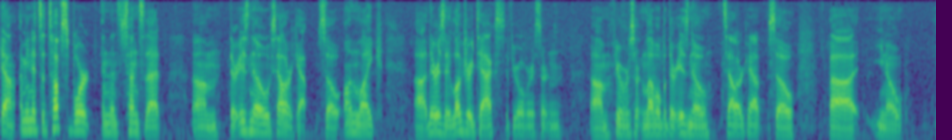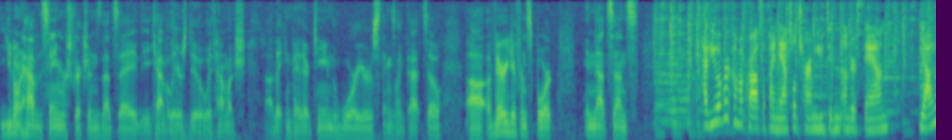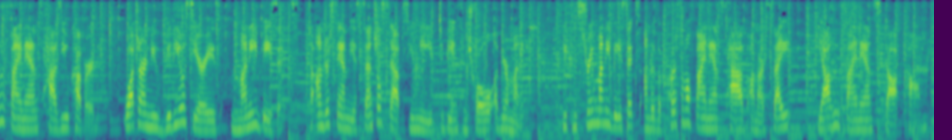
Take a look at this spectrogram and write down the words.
Yeah, I mean it's a tough sport in the sense that um, there is no salary cap. So unlike uh, there is a luxury tax if you're over a certain um, if you're over a certain level, but there is no salary cap. So uh, you know you don't have the same restrictions that say the Cavaliers do with how much uh, they can pay their team, the Warriors, things like that. So uh, a very different sport in that sense. Have you ever come across a financial term you didn't understand? Yahoo Finance has you covered. Watch our new video series, Money Basics, to understand the essential steps you need to be in control of your money. You can stream Money Basics under the Personal Finance tab on our site, yahoofinance.com.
